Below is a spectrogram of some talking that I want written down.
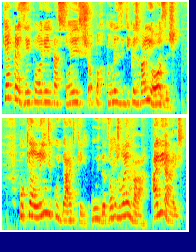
que apresentam orientações oportunas e dicas valiosas. Porque além de cuidar de quem cuida, vamos levar, aliás,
